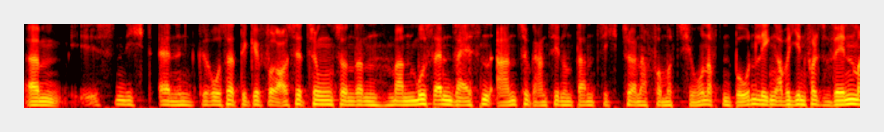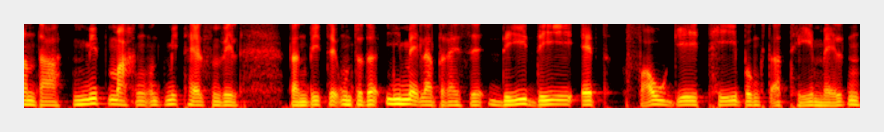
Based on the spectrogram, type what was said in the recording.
ähm, ist nicht eine großartige Voraussetzung, sondern man muss einen weißen Anzug anziehen und dann sich zu einer Formation auf den Boden legen. Aber jedenfalls, wenn man da mitmachen und mithelfen will, dann bitte unter der E-Mail-Adresse dd.vgt.at melden.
